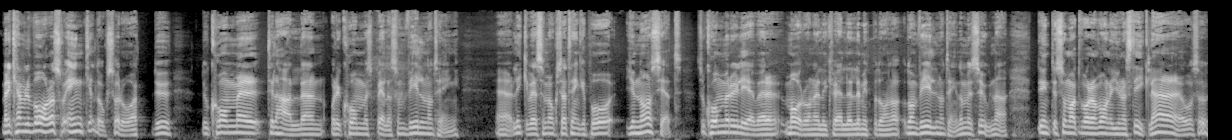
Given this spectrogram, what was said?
Men det kan väl vara så enkelt också då att du, du kommer till hallen och det kommer spelare som vill någonting. Eh, Likaväl som jag också tänker på gymnasiet. Så kommer det elever morgon eller kväll eller mitt på dagen och de vill någonting, de är sugna. Det är inte som att vara en vanlig gymnastiklärare och så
